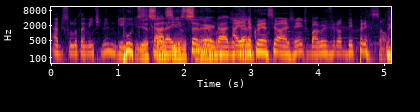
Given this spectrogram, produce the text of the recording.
absolutamente ninguém. Putz, cara, isso é cinema. verdade, Aí cara. ele conheceu a gente, o bagulho virou depressão.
